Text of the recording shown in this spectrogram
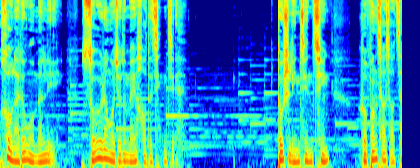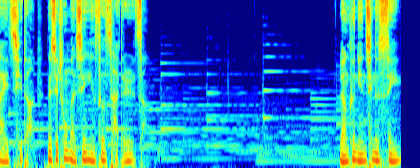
后来的我们里，所有让我觉得美好的情节，都是林建清和方小小在一起的那些充满鲜艳色彩的日子。两颗年轻的心，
